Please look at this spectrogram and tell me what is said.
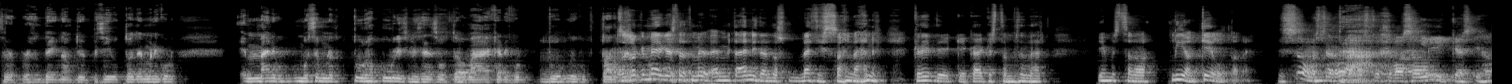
third person takedown tyyppisiä juttuja. Et en mä niin kuin, en mä niin kuin, musta semmoinen turha purismi sen suhteen on vähän ehkä niin kuin, tu, niin kuin tarpeen. Se onkin merkistä, että me, mitä eniten tuossa netissä on nähnyt kritiikkiä kaikesta, että ihmiset sanoo liian keltainen. Siis se on se rakastuttavaa, se on liikkeessä ihan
